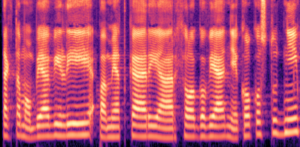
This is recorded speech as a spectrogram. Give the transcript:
tak tam objavili pamiatkári a archeológovia niekoľko studní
